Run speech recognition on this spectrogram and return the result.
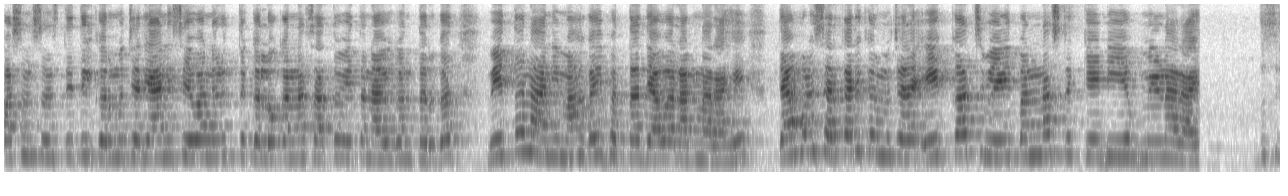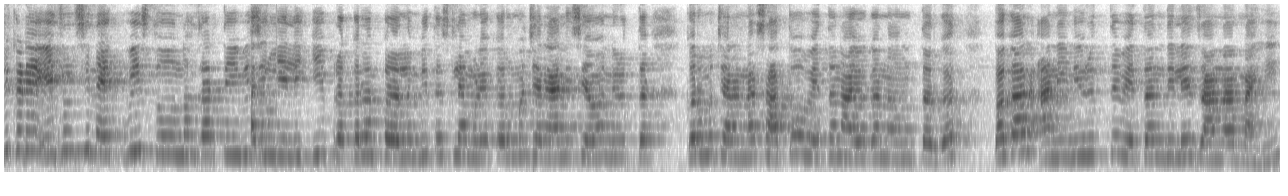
पासून संस्थेतील कर्मचारी आणि सेवानिवृत्त लोकांना सातवं वेतन आयोग अंतर्गत वेतन आणि महागाई भत्ता द्यावा लागणार आहे. त्यामुळे सरकारी कर्मचारी एकाच वेळी पन्नास टक्के डी मिळणार आहे. दुसरीकडे एजन्सीने एकवीस दोन हजार तेवीस केली की प्रकरण प्रलंबित असल्यामुळे कर्मचारी आणि सेवानिवृत्त कर्मचाऱ्यांना सातवं वेतन आयोगाअंतर्गत पगार आणि निवृत्ती वेतन दिले जाणार नाही.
